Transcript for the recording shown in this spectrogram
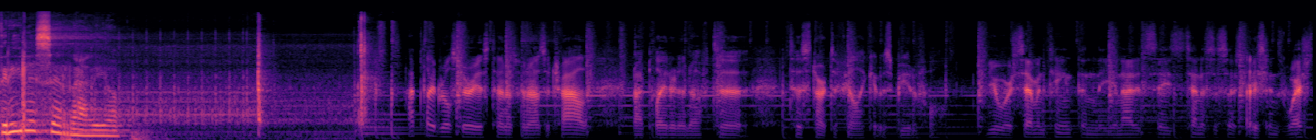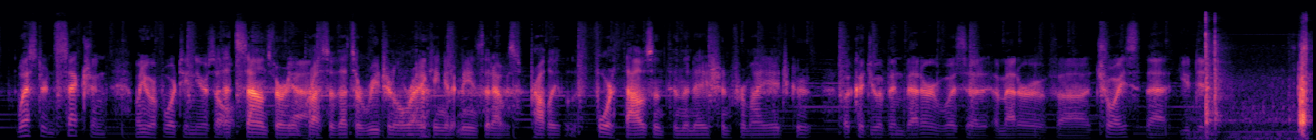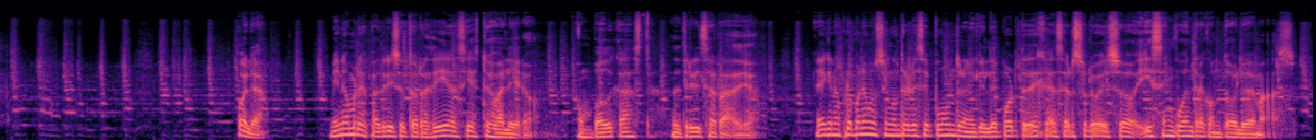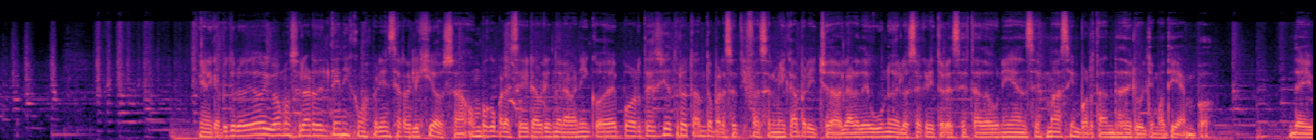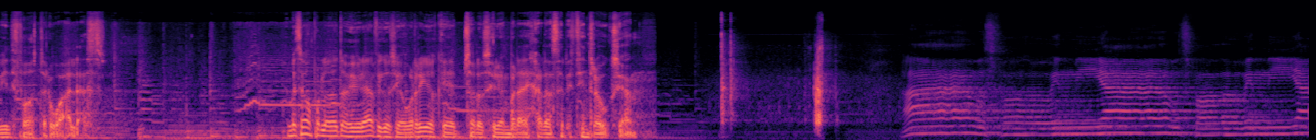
Trilce Radio. I played real serious tennis when I was a child. I played it enough to, to start to feel like it was beautiful. You were 17th in the United States Tennis Association's West, Western section when you were 14 years old. That sounds very Yeah. impressive. That's a regional ranking, and it means that I was probably the 4,000th in the nation for my age group. But could you have been better? Was it a matter of uh, choice that you didn't? Hola, mi nombre es Patricio Torres Díaz y esto es Valero, un podcast de Trilce Radio, en el que nos proponemos encontrar ese punto en el que el deporte deja de ser solo eso y se encuentra con todo lo demás. En el capítulo de hoy vamos a hablar del tenis como experiencia religiosa, un poco para seguir abriendo el abanico de deportes y otro tanto para satisfacer mi capricho de hablar de uno de los escritores estadounidenses más importantes del último tiempo, David Foster Wallace. Empecemos por los datos biográficos y aburridos que solo sirven para dejar de hacer esta introducción.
